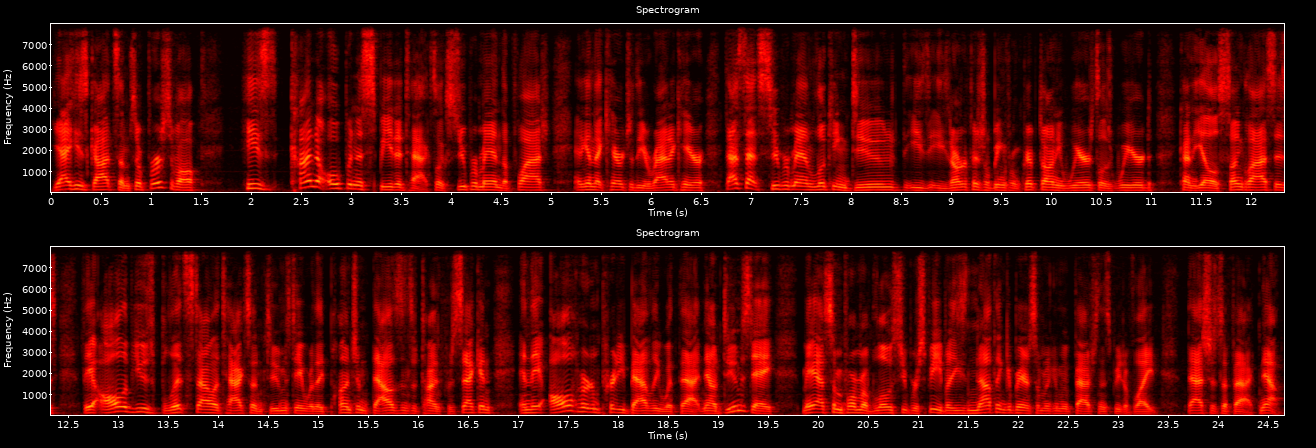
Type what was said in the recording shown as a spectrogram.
Yeah, he's got some. So, first of all, He's kind of open to speed attacks, like Superman, the Flash, and again that character, the Eradicator. That's that Superman-looking dude. He's, he's, an artificial being from Krypton. He wears those weird kind of yellow sunglasses. They all have used blitz-style attacks on Doomsday, where they punch him thousands of times per second, and they all hurt him pretty badly with that. Now, Doomsday may have some form of low super speed, but he's nothing compared to someone who can move faster than the speed of light. That's just a fact. Now,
